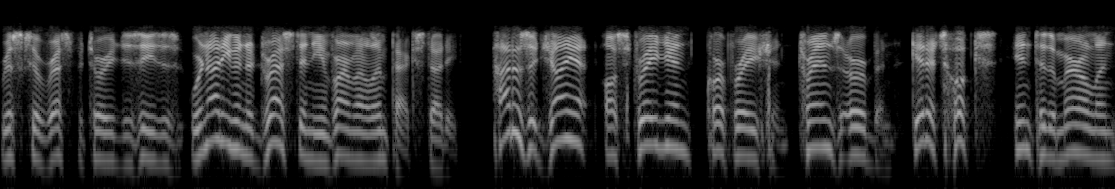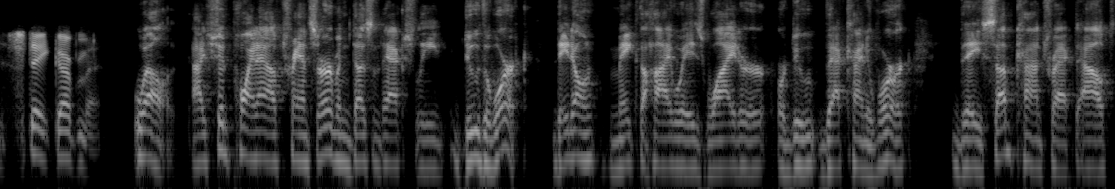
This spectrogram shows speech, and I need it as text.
risks of respiratory diseases, were not even addressed in the environmental impact study. How does a giant Australian corporation, Transurban, get its hooks into the Maryland state government? Well, I should point out Transurban doesn't actually do the work. They don't make the highways wider or do that kind of work. They subcontract out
